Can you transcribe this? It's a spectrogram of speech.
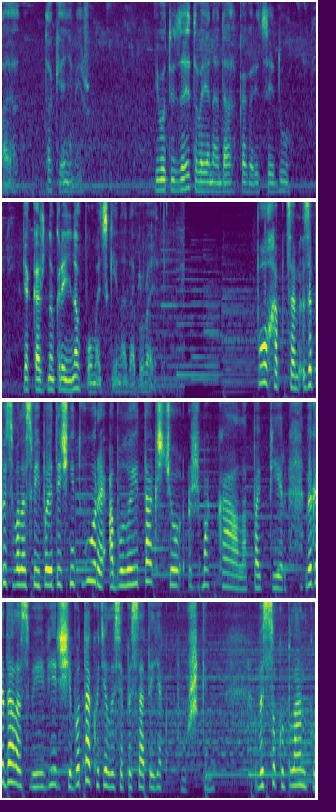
А так я не вижу. И вот из-за этого я иногда, как говорится, иду, як кажуть на Україні, навпомацьки иногда бывает. Похабцем записувала свої поетичні твори, а було і так, що жмакала папір, викидала свої вірші, бо так хотілося писати, як Пушкін. Високу планку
